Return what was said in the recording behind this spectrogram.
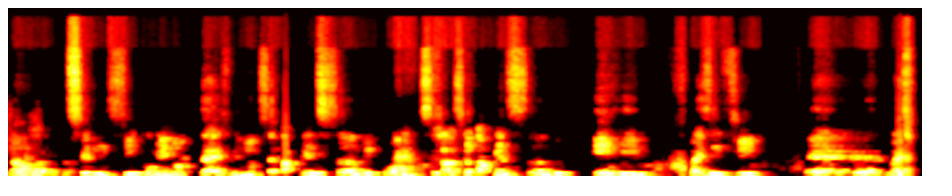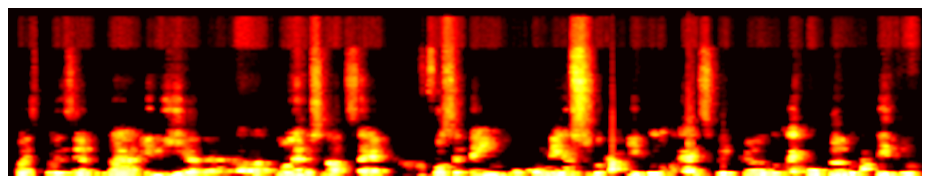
Não, você em 5 minutos, 10 minutos, você está pensando em poema, você está pensando em rima. Mas, enfim, é, mas, mas, por exemplo, na Ilíada, não lembro se na Odisseia, você tem o começo do capítulo é explicando, é contando o capítulo.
